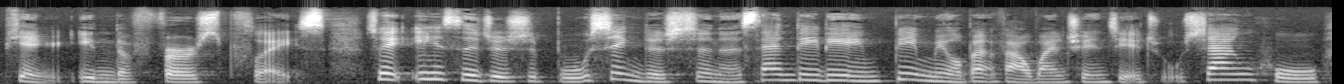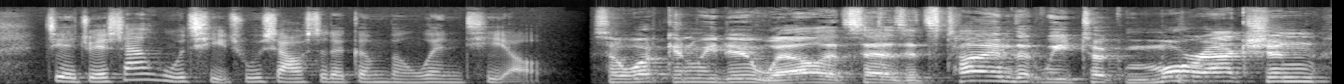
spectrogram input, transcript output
片语 in the first place？所以意思就是不幸的是呢，三 D 猎鹰并没有办法完全解除珊瑚解决珊瑚起初消失的根本问题哦。So, what can we do? Well, it says it's time that we took more action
